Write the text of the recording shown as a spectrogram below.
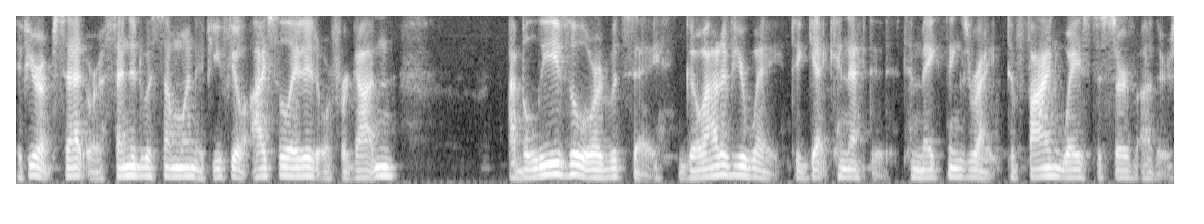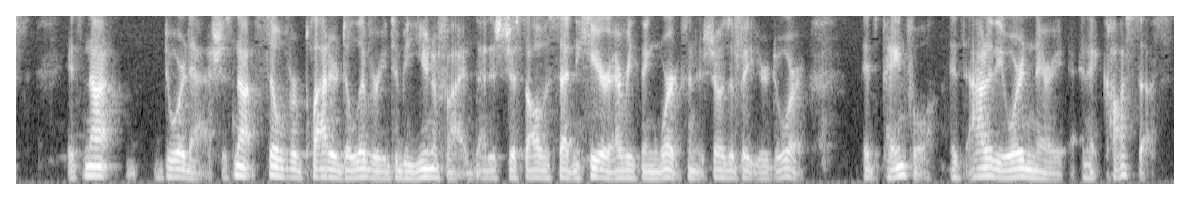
if you're upset or offended with someone, if you feel isolated or forgotten, I believe the Lord would say, go out of your way to get connected, to make things right, to find ways to serve others. It's not DoorDash, it's not silver platter delivery to be unified, that it's just all of a sudden here everything works and it shows up at your door. It's painful, it's out of the ordinary, and it costs us,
